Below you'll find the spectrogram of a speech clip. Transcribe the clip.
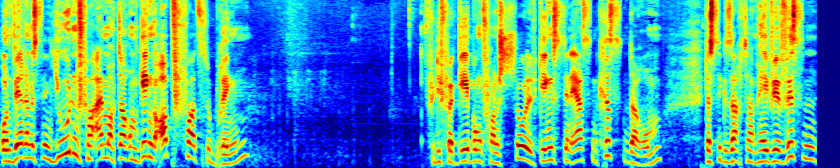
Und während es den Juden vor allem auch darum ging, Opfer zu bringen, für die Vergebung von Schuld, ging es den ersten Christen darum, dass sie gesagt haben, hey, wir wissen,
